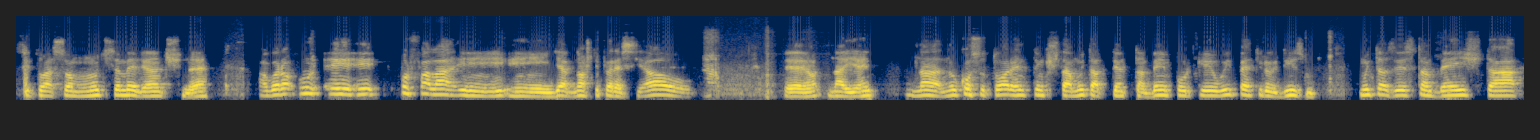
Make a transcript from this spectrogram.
situação muito semelhante, né? Agora, e, e, por falar em, em diagnóstico diferencial, é, na, na, no consultório a gente tem que estar muito atento também, porque o hipertiroidismo muitas vezes também está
